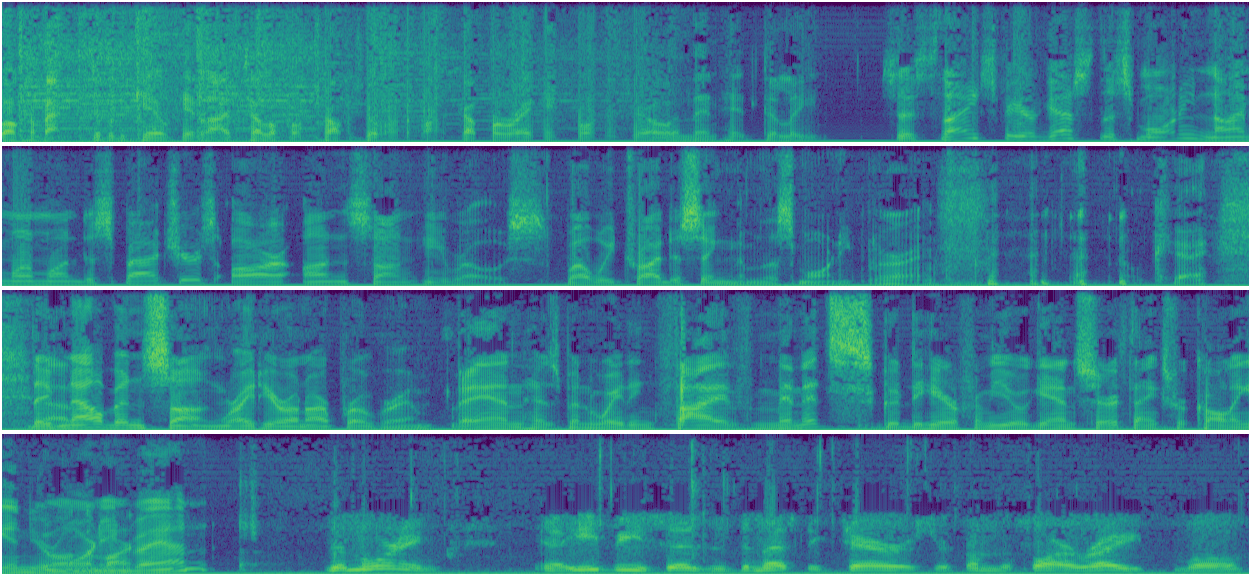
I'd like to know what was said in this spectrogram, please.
Welcome back to the KOK Live Telephone Talk Show on the Mark Upper Right Hand Corner Show, and then hit delete. Says, thanks for your guest this morning. 911 dispatchers are unsung heroes. Well, we tried to sing them this morning. All right. okay. They've uh, now been sung right here on our program. Van has been waiting five minutes. Good to hear from you again, sir. Thanks for calling in. You're Good morning, Van. Good morning. You know, EB says the domestic terrorists are from the far right. Well,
